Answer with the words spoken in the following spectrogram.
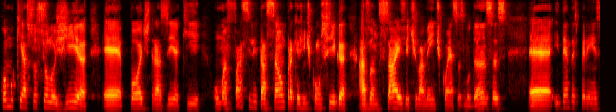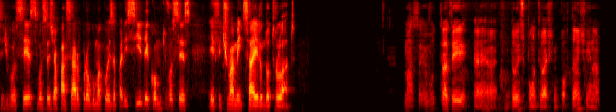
Como que a sociologia é, pode trazer aqui uma facilitação para que a gente consiga avançar efetivamente com essas mudanças? É, e dentro da experiência de vocês, se vocês já passaram por alguma coisa parecida e como que vocês efetivamente saíram do outro lado? Massa, eu vou trazer é, dois pontos eu acho importantes, Renan.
